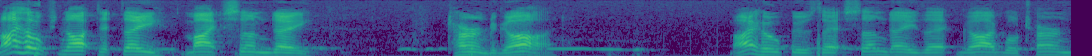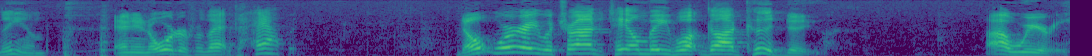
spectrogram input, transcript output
My hope's not that they might someday turn to God. My hope is that someday that God will turn them, and in order for that to happen, don't worry with trying to tell me what God could do. I weary.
